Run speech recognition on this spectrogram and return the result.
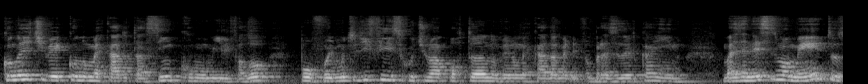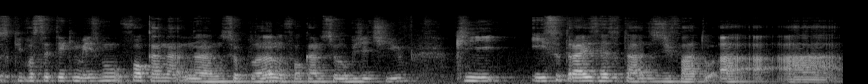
quando a gente vê que quando o mercado está assim, como o Mili falou, pô, foi muito difícil continuar aportando, vendo o mercado brasileiro caindo. Mas é nesses momentos que você tem que mesmo focar na, na, no seu plano, focar no seu objetivo, que isso traz resultados de fato a, a,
